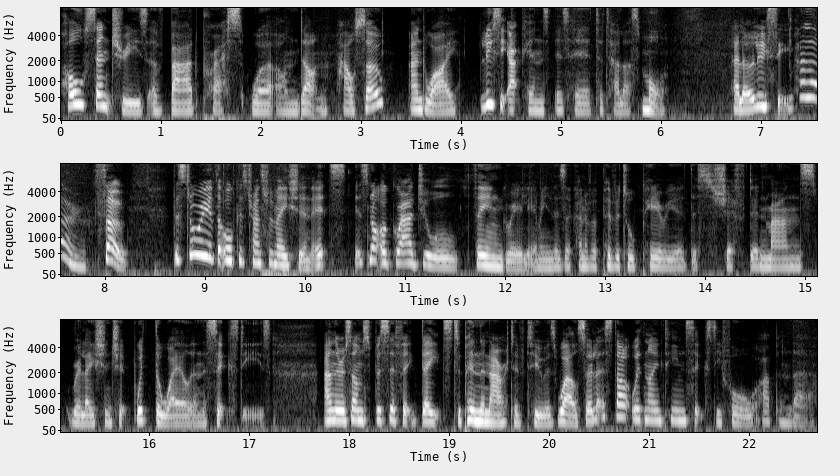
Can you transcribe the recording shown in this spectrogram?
whole centuries of bad press were undone. How so and why? Lucy Atkins is here to tell us more. Hello, Lucy. Hello. So, the story of the orca's transformation, it's it's not a gradual thing really. I mean, there's a kind of a pivotal period, this shift in man's relationship with the whale in the 60s. And there are some specific dates to pin the narrative to as well. So let's start with 1964. What happened there?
